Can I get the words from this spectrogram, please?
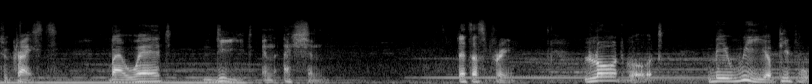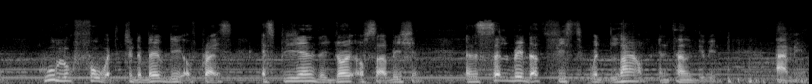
to Christ by word, deed, and action. Let us pray. Lord God, may we, your people, who look forward to the birthday of Christ, experience the joy of salvation and celebrate that feast with love and thanksgiving. Amen.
